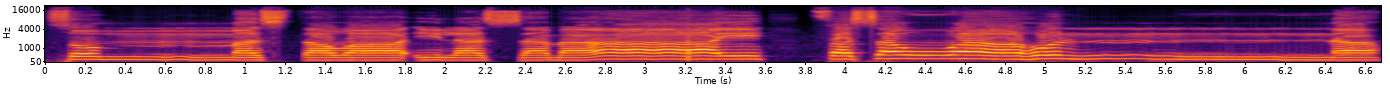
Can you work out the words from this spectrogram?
ثم استوى إلى السماء فسواهن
